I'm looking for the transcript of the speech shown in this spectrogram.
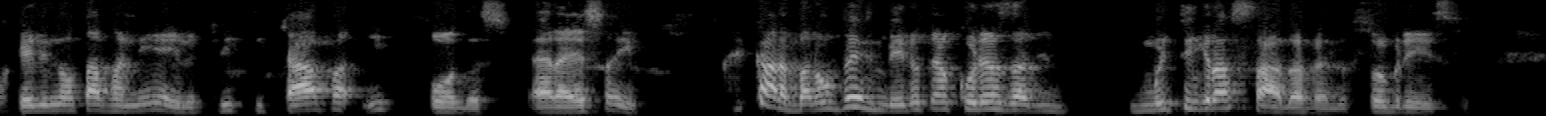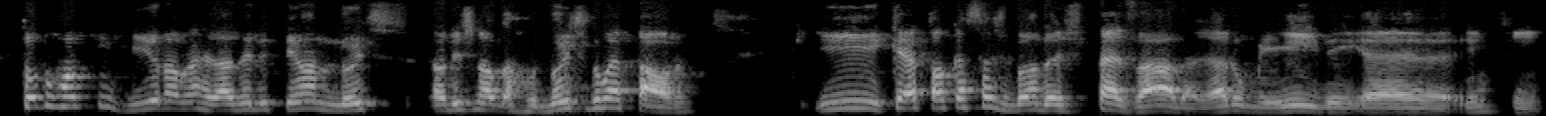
Porque ele não estava nem aí, ele criticava e foda-se. Era isso aí. Cara, Barão Vermelho, eu tenho uma curiosidade muito engraçada, velho, sobre isso. Todo Rock in Rio, na verdade, ele tem a noite original da noite do metal, né? E quer toca essas bandas pesadas, Iron Maiden, é, enfim.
